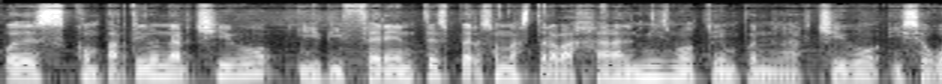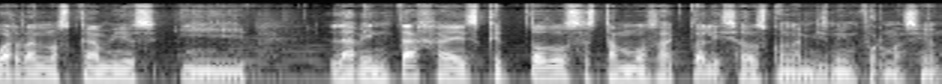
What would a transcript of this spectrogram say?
puedes compartir un archivo y diferentes personas trabajar al mismo tiempo en el archivo y se guardan los cambios y la ventaja es que todos estamos actualizados con la misma información.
